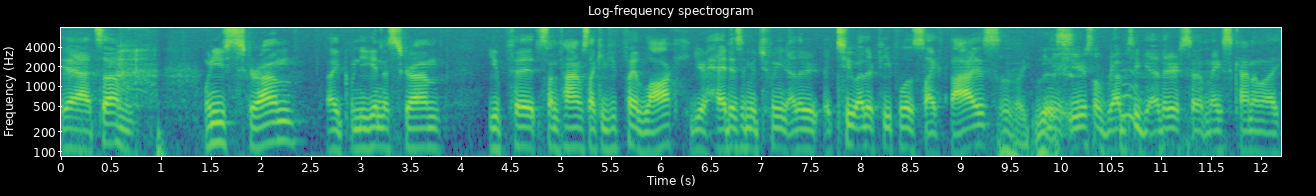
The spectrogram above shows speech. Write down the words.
yeah. it's um, when you scrum, like when you get in a scrum, you put sometimes like if you play lock, your head is in between other uh, two other people's like thighs. So like and this. Your ears will rub together, so it makes kind of like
